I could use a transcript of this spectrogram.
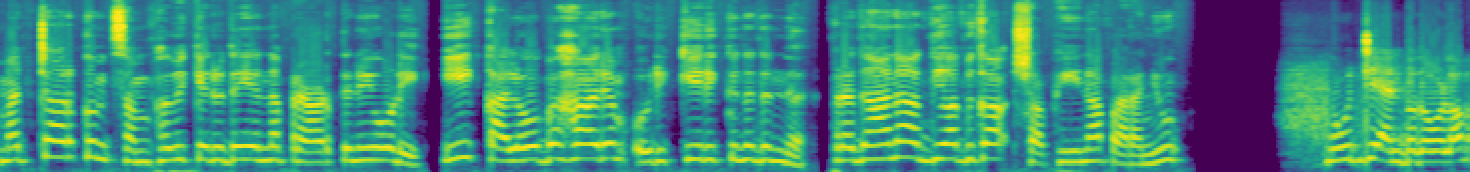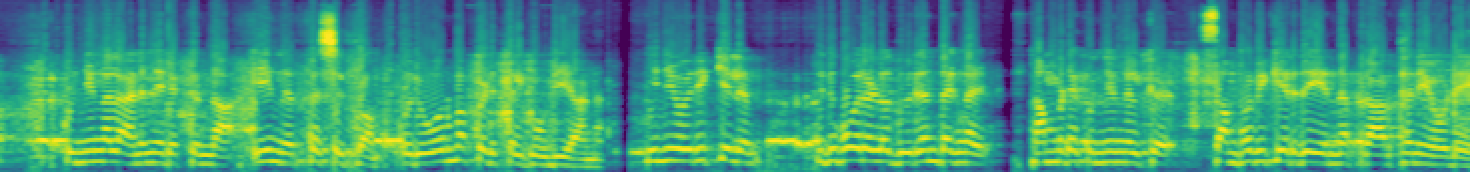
മറ്റാർക്കും സംഭവിക്കരുതേ എന്ന പ്രാർത്ഥനയോടെ ഈ കലോപഹാരം ഒരുക്കിയിരിക്കുന്നതെന്ന് പ്രധാന അധ്യാപിക ഷഫീന പറഞ്ഞു. നൂറ്റി അൻപതോളം കുഞ്ഞുങ്ങൾ അണിനിരക്കുന്ന ഈ നൃത്തശില്പം ഒരു ഓർമ്മപ്പെടുത്തൽ കൂടിയാണ്. ഇനി ഒരിക്കലും ഇതുപോലുള്ള ദുരന്തങ്ങൾ നമ്മുടെ കുഞ്ഞുങ്ങൾക്ക് സംഭവിക്കരുതേ എന്ന പ്രാർത്ഥനയോടെ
